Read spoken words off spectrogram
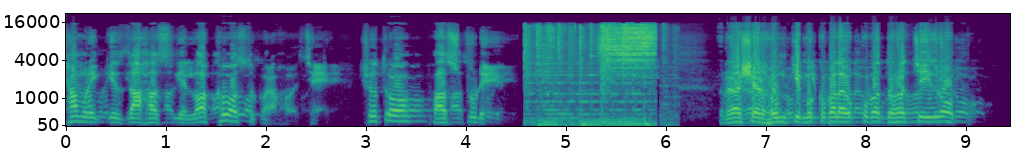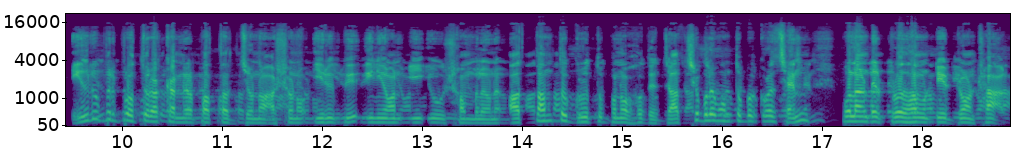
সামরিক জাহাজকে লক্ষ্যবস্তু করা হয়েছে। সূত্র ফার্স্ট টুডে। রাশিয়ার হুমকি মোকাবেলায় ঐক্যবদ্ধ হচ্ছে ইউরোপ। ইউরোপের প্রতিরক্ষা নিরাপত্তার জন্য আসন্ন ইউরোপীয় ইউনিয়ন ইইউ সম্মেলনে অত্যন্ত গুরুত্বপূর্ণ হতে যাচ্ছে বলে মন্তব্য করেছেন পোল্যান্ডের প্রধানমন্ত্রী ডোনাল্ড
